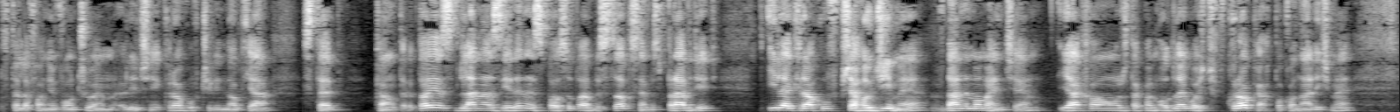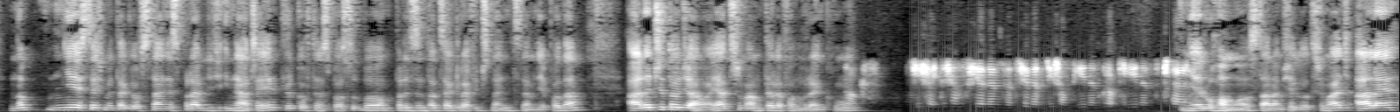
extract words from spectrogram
w telefonie włączyłem licznik kroków, czyli Nokia Step Counter. To jest dla nas jedyny sposób, aby z Toxem sprawdzić, ile kroków przechodzimy w danym momencie, jaką, że tak powiem, odległość w krokach pokonaliśmy. No, nie jesteśmy tego w stanie sprawdzić inaczej, tylko w ten sposób, bo prezentacja graficzna nic nam nie poda. Ale czy to działa? Ja trzymam telefon w ręku. Toks. Dzisiaj 1771 kroki 1 z 4. Nieruchomo staram się go trzymać, ale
